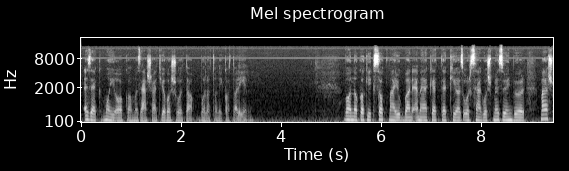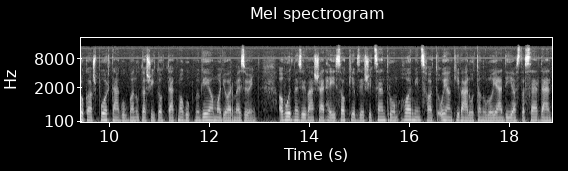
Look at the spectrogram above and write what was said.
Ezek mai alkalmazását javasolta Balatoni Katalin. Vannak, akik szakmájukban emelkedtek ki az országos mezőnyből, mások a sportágukban utasították maguk mögé a magyar mezőnyt. A Hódmezővásárhelyi Szakképzési Centrum 36 olyan kiváló tanulóját díjazta szerdán,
